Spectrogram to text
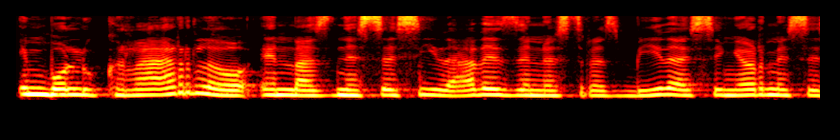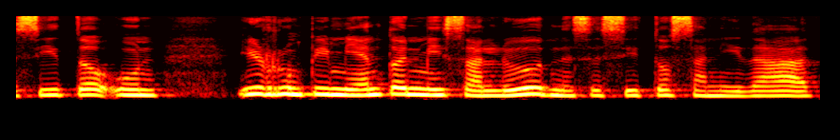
involucrarlo en las necesidades de nuestras vidas. Señor, necesito un irrumpimiento en mi salud, necesito sanidad.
